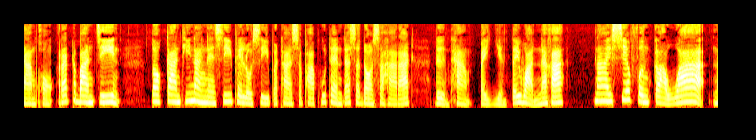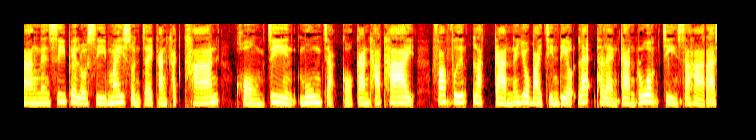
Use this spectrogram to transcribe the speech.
นามของรัฐบาลจีน ต่อการที่นางแนนซี่เพโลซีประธานสภาผู้แทนราษฎรสหรัฐเดินทางไปเยือนไต้หวันนะคะ นายเซียเฟิงกล่าวว่า นางแนนซี่เพโลซีไม่สนใจการคัดค้านของจีนมุ่งจะก่อการท้าทายฝ่าฟื้นหลักการนโยบายจีนเดียว และแถลงการร่วมจีนสหรัฐ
